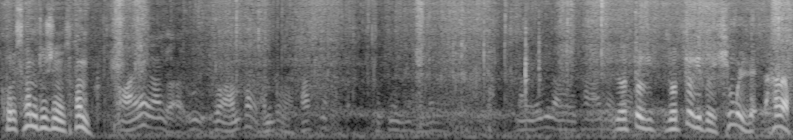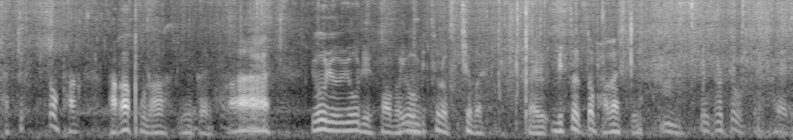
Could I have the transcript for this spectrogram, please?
거기 삼 조심, 삼. 아니 아니 이거 안 봐, 안 봐. 봤어. 난 여기다 사. 요쪽 요쪽에도 힘을 내- 하나 받치, 또 박, 박았구나. 그러니까 아 요리 요리 봐봐. 요 밑으로 붙여봐. 자, 요 밑으로 또 박았지. 음. 이쪽으로 가야 돼.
